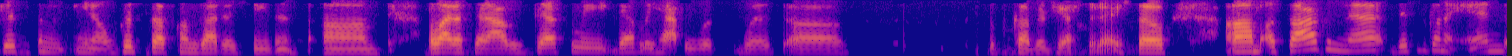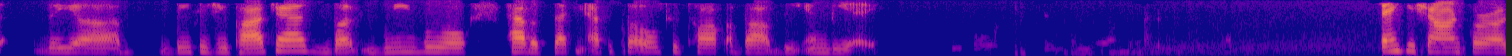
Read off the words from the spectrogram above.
just some you know good stuff comes out of this season. Um, but like I said, I was definitely definitely happy with with uh, with coverage yesterday. So um, aside from that, this is going to end the uh, BCG podcast, but we will have a second episode to talk about the NBA. Thank you, Sean, for uh,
